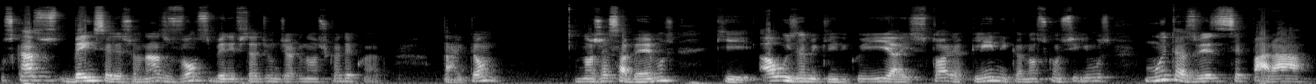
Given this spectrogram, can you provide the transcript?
os casos bem selecionados vão se beneficiar de um diagnóstico adequado. Tá, então nós já sabemos que ao exame clínico e à história clínica nós conseguimos muitas vezes separar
